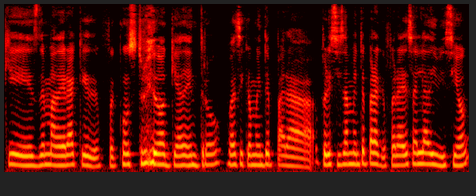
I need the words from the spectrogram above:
que es de madera que fue construido aquí adentro, básicamente para, precisamente para que fuera esa la división.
